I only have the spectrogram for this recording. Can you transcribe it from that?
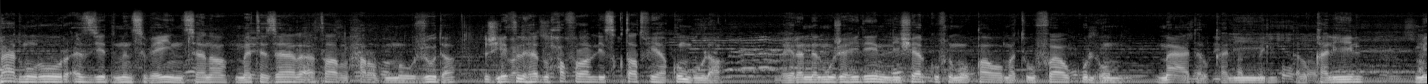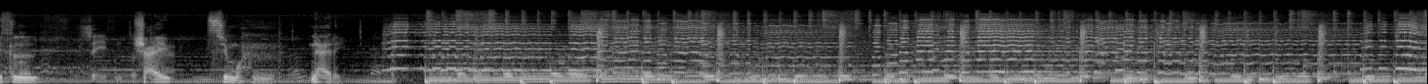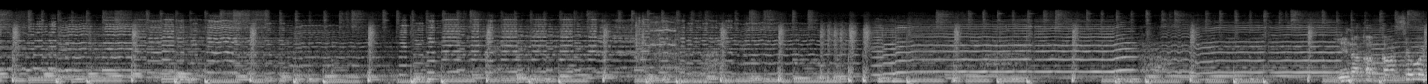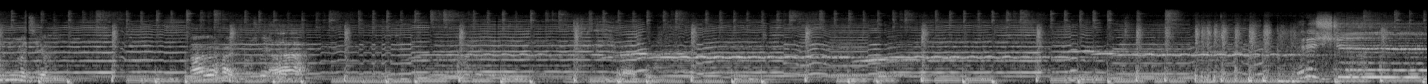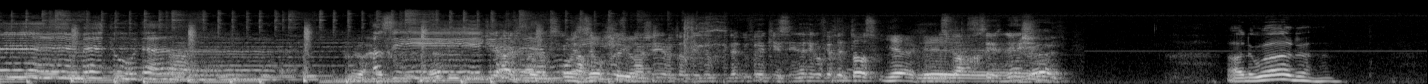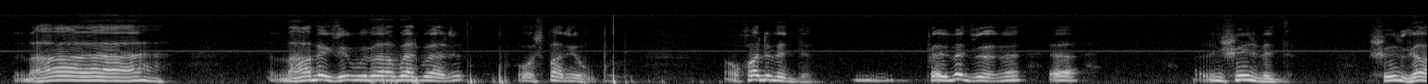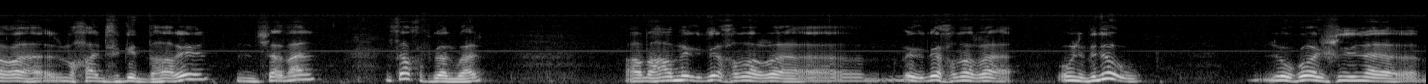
بعد مرور أزيد من سبعين سنة ما تزال آثار الحرب موجودة مثل هذه الحفرة اللي سقطت فيها قنبلة غير أن المجاهدين اللي شاركوا في المقاومة توفاوا كلهم ما عدا القليل القليل مثل شعيب سي محمد نعري. لينا قطع سوا المزيغ هذا حاجة آه. رشمة ودا خزيج فيها كيسينات يديروا فيها خطاس ياك خصيص ليش عنوان نهار مكتب ولا وين وين واسبانيول وخان بد فالبد نشين بد شين قال المحادث قد ظهرين من سمان ثقف قال وين أما هم يقدر يخضر يقدر يخضر ونبنو لو كان شلينا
